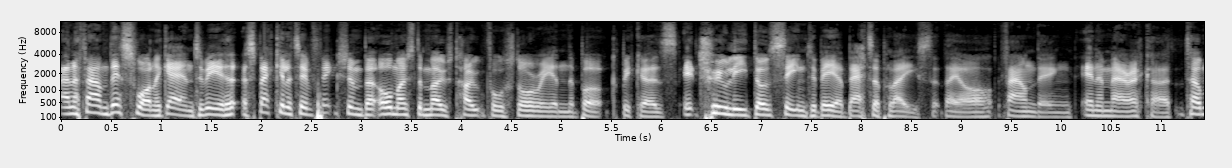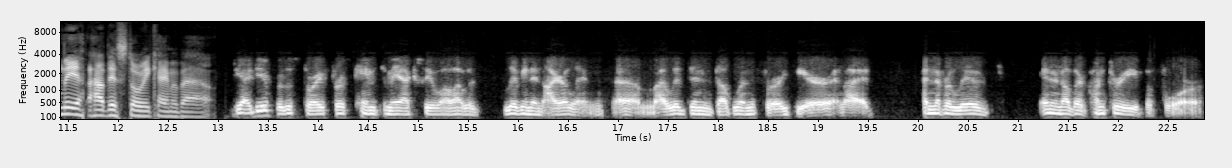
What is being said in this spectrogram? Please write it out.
and I found this one again to be a, speculative fiction, but almost the most hopeful story in the book because it truly does seem to be a better place that they are founding in America. Tell me how this story came about. The idea for the story first came to me actually while I was living in Ireland. Um, I lived in Dublin for a year and I had never lived in another country before.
